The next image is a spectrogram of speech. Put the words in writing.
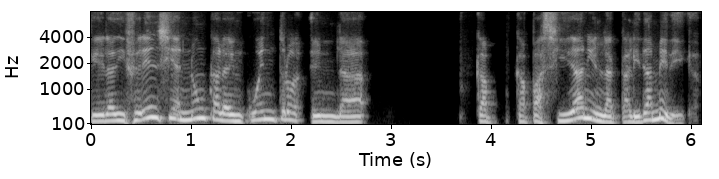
que la diferencia nunca la encuentro en la capacidad ni en la calidad médica,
